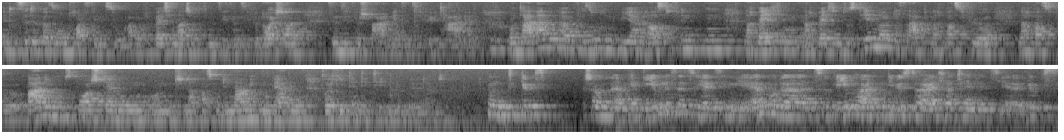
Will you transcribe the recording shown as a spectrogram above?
interessierte Personen trotzdem zu. Aber für welche Mannschaft sind sie? Sind sie für Deutschland? Sind sie für Spanien? Sind sie für Italien? Mhm. Und daran äh, versuchen wir herauszufinden, nach, welchen, nach welchem System läuft das ab, nach was für, nach was für Wahrnehmungsvorstellungen und nach was für Dynamiken werden solche Identitäten gebildet. Und gibt es schon ähm, Ergebnisse zur jetzigen EM oder zu wem halten die Österreicher tendenziell? Gibt es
